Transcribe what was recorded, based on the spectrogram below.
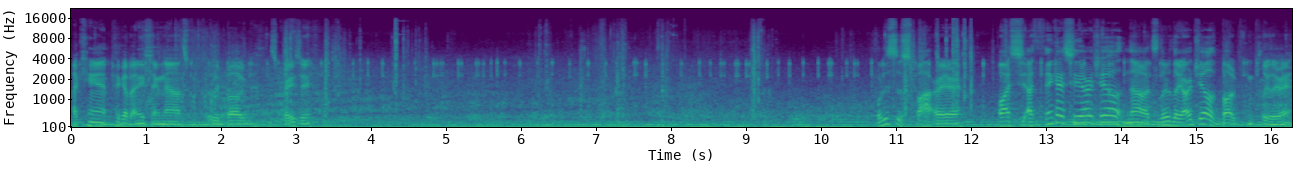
I can't pick up anything now. It's completely bugged. It's crazy. What is this spot right here? Oh, I see. I think I see RGL. No, it's literally RGL is bugged completely, right?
